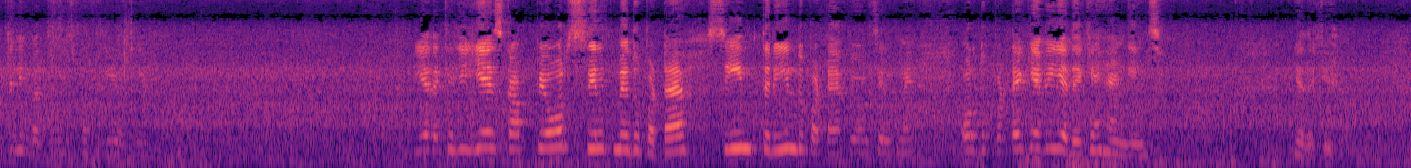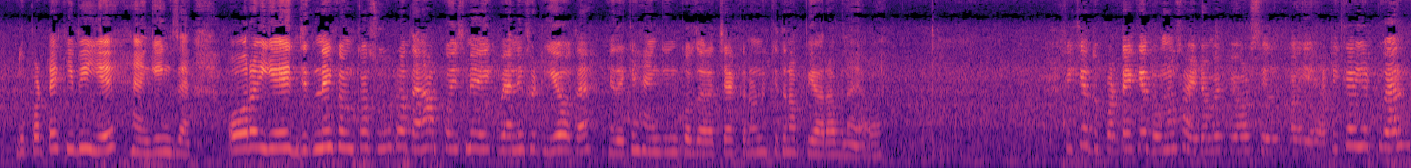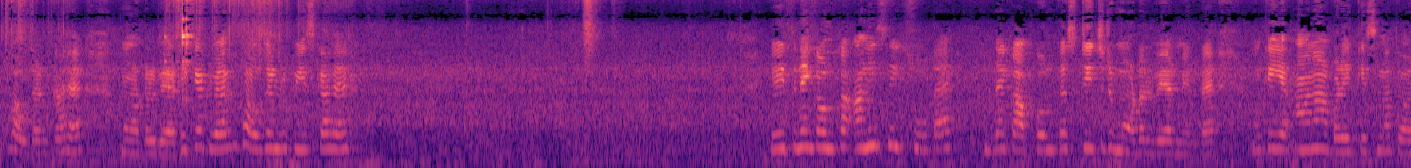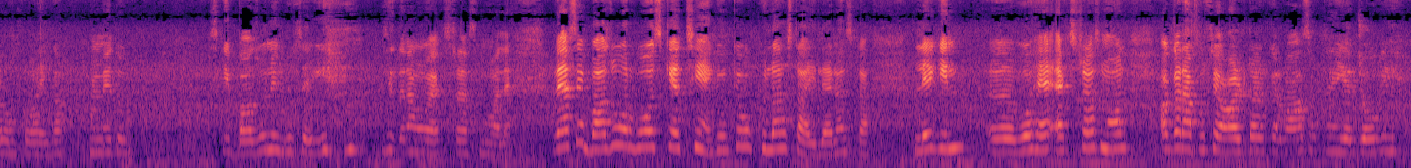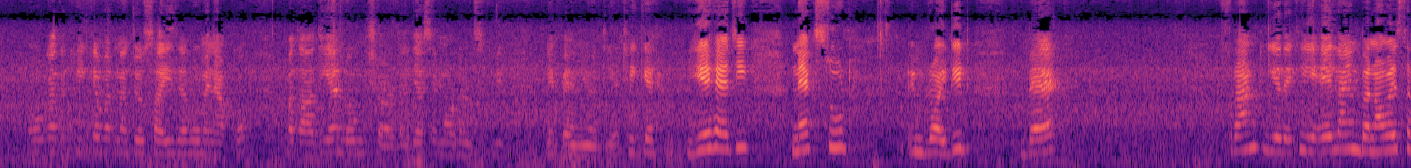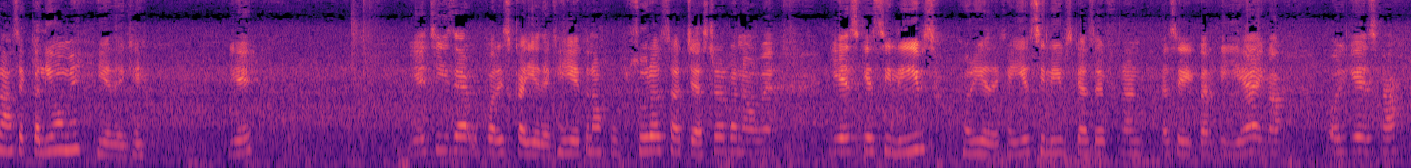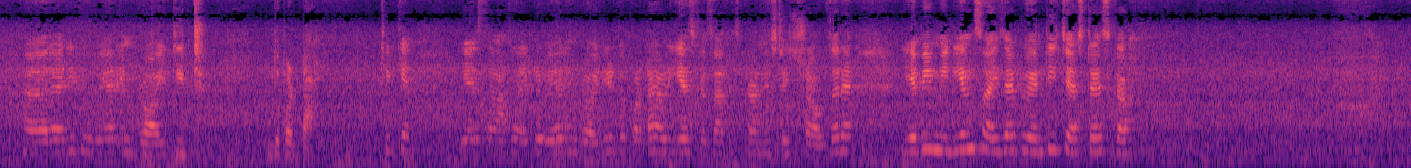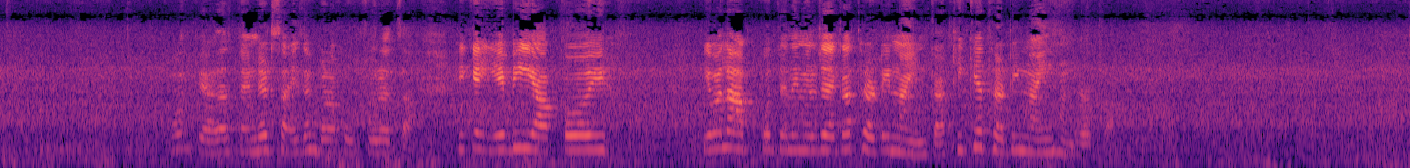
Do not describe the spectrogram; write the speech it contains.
इतनी बदतमीज पतली होती हैं। ये देखें जी, ये इसका प्योर सिल्क में दुपट्टा है, सीन तरीन दुपट्टा है प्योर सिल्क में। और दुपट्टे के भी ये देखें हैंगिंग्स ये देखें, दुपट्टे की भी ये हैंगिंग्स हैं। और ये जितने का उनका सूट होता है ना, आपको इसमें एक बेनिफिट ये होता है, ये देखें हैंगिंग को ज़रा चेक करो, उन्होंने कितना प्यारा बनाया हुआ है। ठीक है, दुपट्टे के दोनों साइडों में प्योर सिल्क का ये है। ठीक है, ये ट्वेल्व थाउज़ेंड का है मॉडल वेयर ठीक है ट्वेल्व थाउज़ेंड रुपीज़ का है। ये इतने का उनका अनस्टिच सूट है, इतने का आपको उनका स्टिच्ड मॉडल वेयर मिल रहा है। क्योंकि ये आना बड़े किस्मत वालों को आएगा। हमें तो इसकी बाजू नहीं घुसेगी, जितना वो एक्स्ट्रा स्मॉल है। वैसे बाजू और वो उसके अच्छे हैं, क्योंकि वो खुला स्टाइल है ना इसका। लेकिन वो है एक्स्ट्रा स्मॉल अगर आप उसे ऑल्टर करवा सकते हैं, या जो भी होगा तो ठीक है, वरना जो साइज़ है वो मैंने आपको बता दिया लॉन्ग शर्ट है, जैसे मॉडल्स भी नहीं पहनी होती है। ठीक है? ये है जी next suit embroidered back front, ये देखें, ये ए लाइन बना हुआ है इस तरह से कलियों में, ये देखें, ये ये चीज़ है, ऊपर इसका, ये देखें, ये इतना खूबसूरत सा चेस्टर बना हुआ है, ये इसके सिलीव्स और ये देखें, ये सिलीव्स कैसे फ्रंट ऐसे करके ये आएगा, और ये इसका रेडी टू वेयर एम्ब्रॉयड दुपट्टा, ठीक है? ये वेयर एम्ब्रॉयड दुपट्टा है और ये इसके साथ इसका स्टिच ट्राउज़र है। ये भी मीडियम साइज़ है ट्वेंटी चेस्ट है इसका। बहुत प्यारा स्टैंडर्ड साइज़ है, बड़ा खूबसूरत सा। ठीक है, ये भी आपको ये वाला आपको चले मिल जाएगा थर्टी नाइन का। ठीक है थर्टी नाइन हंड्रेड का।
